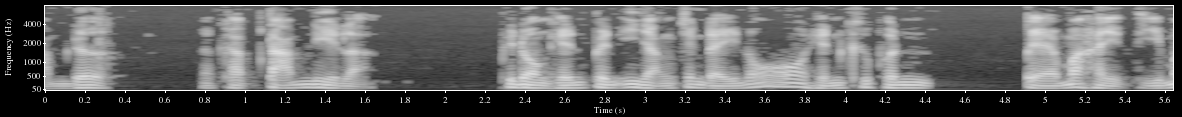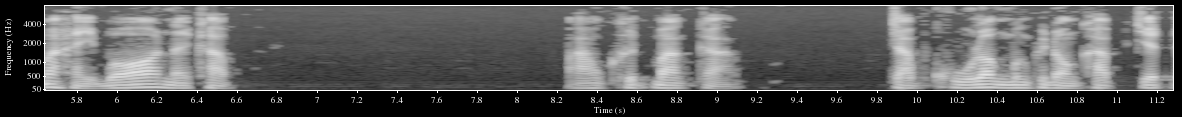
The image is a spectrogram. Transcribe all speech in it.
3เด้อนะครับ ตามนี้ล่ะ พี่น้องเห็นเป็นอีหยังจังใดเนาะเห็นคือเพิ่นแปลมาให้ตีมาให้บ่นะครับ เอาขึ้นมากับ จับคูล่องเมืองพี่น้องครับเจ็ด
